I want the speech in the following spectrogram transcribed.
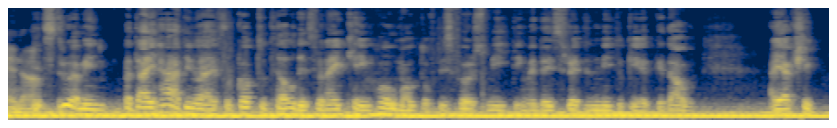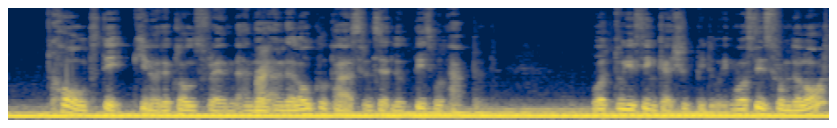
And uh, It's true. I mean, but I had, you know, I forgot to tell this when I came home out of this first meeting when they threatened me to get, get out. I actually called Dick, you know, the close friend, and, Right. and the local pastor and said, "Look, this what happened. What do you think I should be doing? Was this from the Lord,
